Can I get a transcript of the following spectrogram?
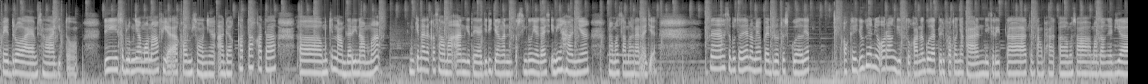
Pedro lah ya misalnya gitu. Jadi sebelumnya mohon maaf ya kalau misalnya ada kata-kata uh, mungkin nama dari nama mungkin ada kesamaan gitu ya. Jadi jangan tersinggung ya guys. Ini hanya nama samaran aja. Nah sebut saja namanya Pedro. Terus gue lihat oke okay juga nih orang gitu karena gue lihat dari fotonya kan dia cerita tentang uh, masa magangnya dia.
